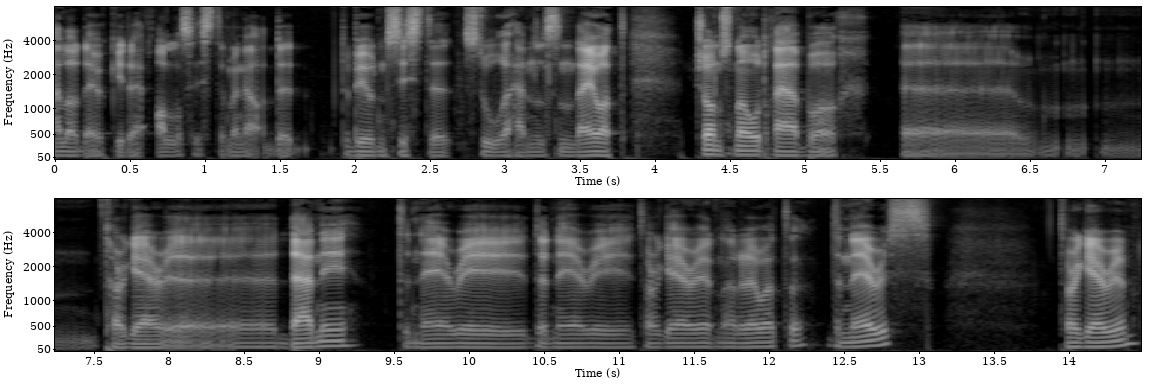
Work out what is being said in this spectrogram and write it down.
Eller det er jo ikke det aller siste, men ja, det, det blir jo den siste store hendelsen. Det er jo at John Snow dreper uh, Targaryen Danny Deneri, Deneri Targaryen, er det det hun heter? Deneris Targaryen?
